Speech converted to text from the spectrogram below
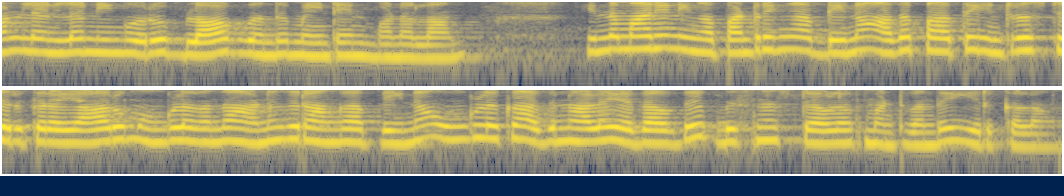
ஆன்லைனில் நீங்கள் ஒரு பிளாக் வந்து மெயின்டைன் பண்ணலாம். இந்த மாதிரி நீங்கள் பண்ணுறீங்க அப்படின்னா அதை பார்த்து இன்ட்ரெஸ்ட் இருக்கிற யாரும் உங்களை வந்து அணுகிறாங்க அப்படின்னா உங்களுக்கு அதனால ஏதாவது பிஸ்னஸ் டெவலப்மெண்ட் வந்து இருக்கலாம்.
